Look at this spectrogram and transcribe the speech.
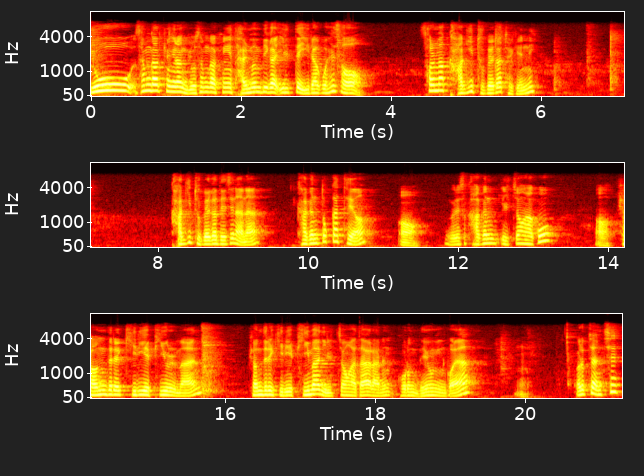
요 삼각형이랑 요 삼각형이 닮은 비가 1대 2라고 해서 설마 각이 두 배가 되겠니? 각이 두 배가 되진 않아. 각은 똑같아요. 어. 그래서 각은 일정하고 어, 변들의 길이의 비율만 변들의 길이의 비만 일정하다라는 그런 내용인 거야. 음. 어렵지 않지?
